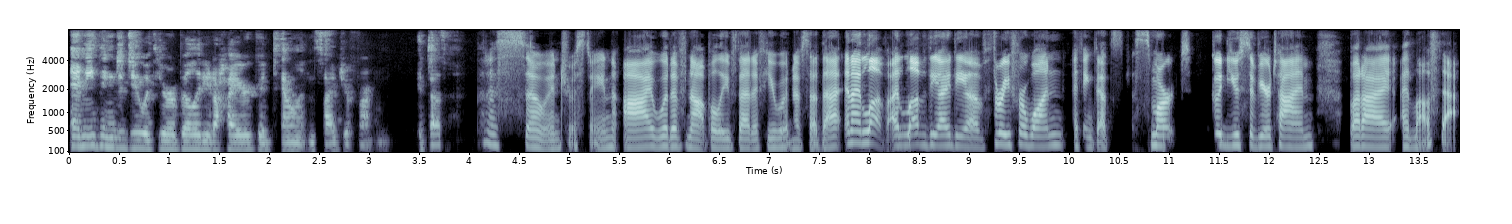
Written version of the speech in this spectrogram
anything to do with your ability to hire good talent inside your firm it doesn't that is so interesting. I would have not believed that if you wouldn't have said that. And I love, I love the idea of three for one. I think that's smart, good use of your time. But I, I love that.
